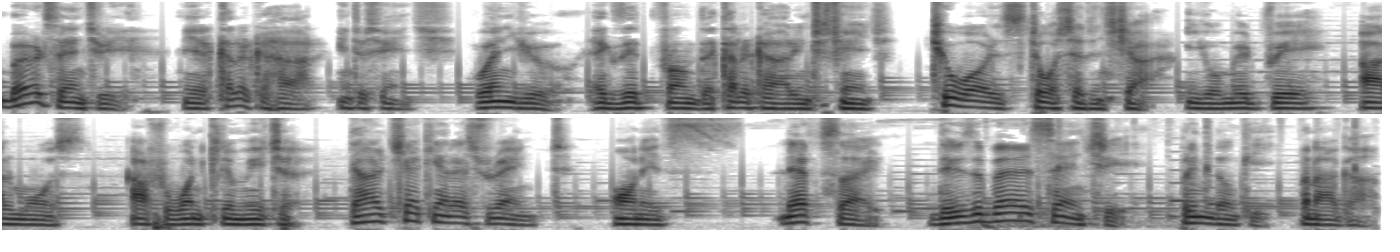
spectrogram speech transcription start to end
Bird Sanctuary near Kallar Kahar interchange. When you exit from the Kallar Kahar interchange towards towards Shah, you're midway almost after one kilometer. Dal Chekian restaurant on its left side. There is a bird sanctuary, Prindonki Panaga.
